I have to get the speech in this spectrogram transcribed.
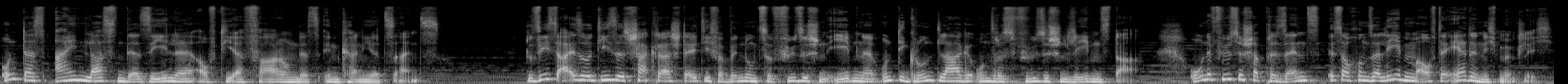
und das Einlassen der Seele auf die Erfahrung des Inkarniertseins. Du siehst also, dieses Chakra stellt die Verbindung zur physischen Ebene und die Grundlage unseres physischen Lebens dar. Ohne physischer Präsenz ist auch unser Leben auf der Erde nicht möglich.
